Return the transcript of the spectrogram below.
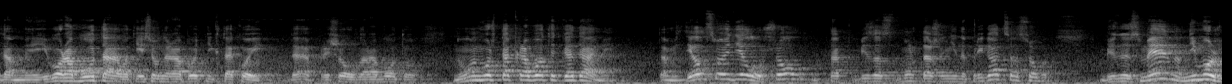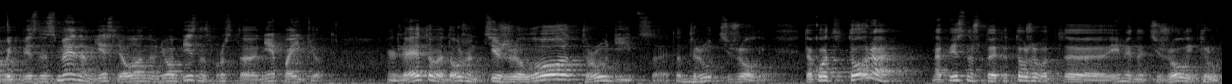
Там, его работа, вот если он работник такой, да, пришел на работу, ну он может так работать годами. Там сделал свое дело, ушел, так без, может даже не напрягаться особо. Бизнесмен, он не может быть бизнесменом, если он, у него бизнес просто не пойдет. Для этого должен тяжело трудиться. Это труд тяжелый. Так вот, Тора написано, что это тоже вот э, именно тяжелый труд.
